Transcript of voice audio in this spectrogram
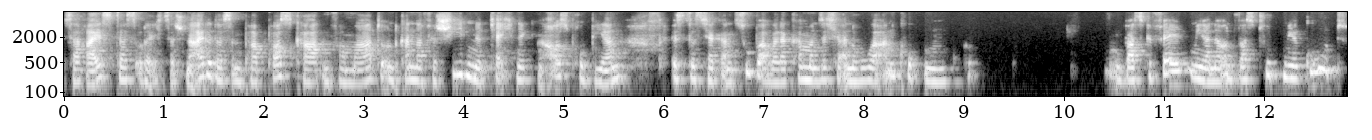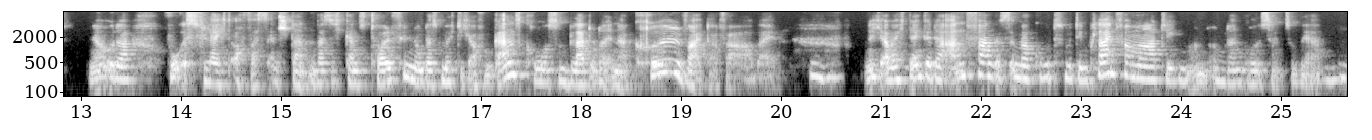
zerreiße das oder ich zerschneide das in ein paar Postkartenformate und kann da verschiedene Techniken ausprobieren, ist das ja ganz super, weil da kann man sich ja in Ruhe angucken, was gefällt mir ne, und was tut mir gut. Ja, oder wo ist vielleicht auch was entstanden, was ich ganz toll finde und das möchte ich auf einem ganz großen Blatt oder in Acryl weiterverarbeiten. Mhm. Nicht? Aber ich denke, der Anfang ist immer gut mit dem Kleinformatigen und um dann größer zu werden. Mhm.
